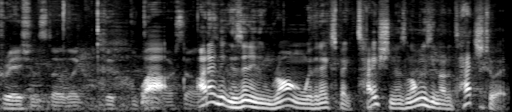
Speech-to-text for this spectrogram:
creations though like we, well, i don't think there's anything wrong with an expectation as long as you're not attached to it.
